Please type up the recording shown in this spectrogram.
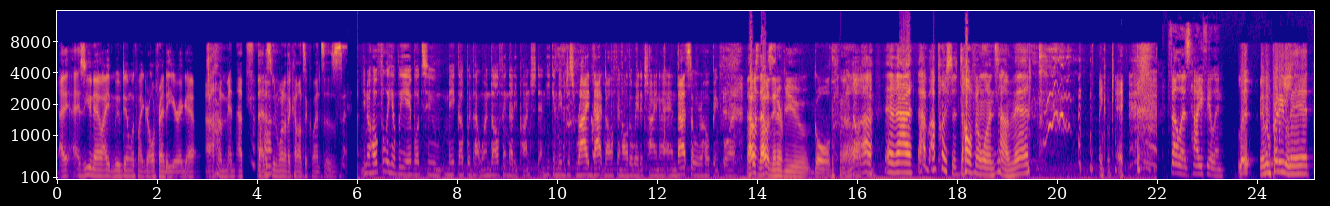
I, as you know, I moved in with my girlfriend a year ago, um, and that's that has been one of the consequences. You know, hopefully he'll be able to make up with that one dolphin that he punched, and he can maybe just ride that dolphin all the way to China, and that's what we're hoping for. That was that was interview gold. dolphin. Hey man, I, I punched a dolphin one time, man. like okay. Fellas, how you feeling? Lit. Feeling pretty lit.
